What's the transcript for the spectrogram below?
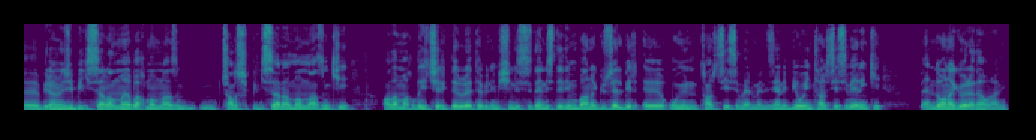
Ee, bir an önce bilgisayar almaya bakmam lazım. Çalışıp bilgisayar almam lazım ki adam akıllı içerikler üretebileyim. Şimdi sizden istediğim bana güzel bir e, oyun tavsiyesi vermeniz. Yani bir oyun tavsiyesi verin ki ben de ona göre davranayım.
